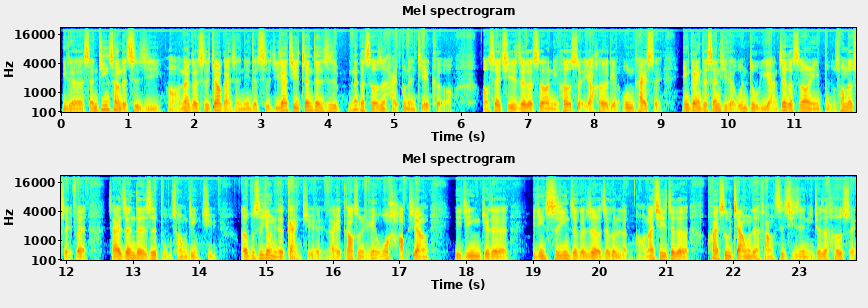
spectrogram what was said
你的神经上的刺激哦，那个是交感神经的刺激，但其实真正是那个时候是还不能解渴哦哦，所以其实这个时候你喝水要喝点温开水，因为跟你的身体的温度一样，这个时候你补充的水分才真的是补充进去，而不是用你的感觉来告诉你，诶，我好像已经觉得已经适应这个热这个冷哦。那其实这个快速降温的方式，其实你就是喝水，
